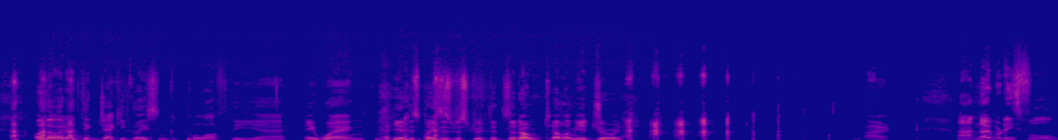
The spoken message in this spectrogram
Although I don't think Jackie Gleason could pull off the. Uh, hey Wang, I hear this place is restricted, so don't tell him you're Jewish. uh, Nobody's fool.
